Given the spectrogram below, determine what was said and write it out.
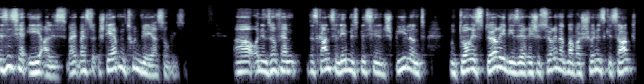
es ist ja eh alles. Weißt du, sterben tun wir ja sowieso. Äh, und insofern, das ganze Leben ist ein bisschen ein Spiel. Und, und Doris Dörry, diese Regisseurin, hat mal was Schönes gesagt.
